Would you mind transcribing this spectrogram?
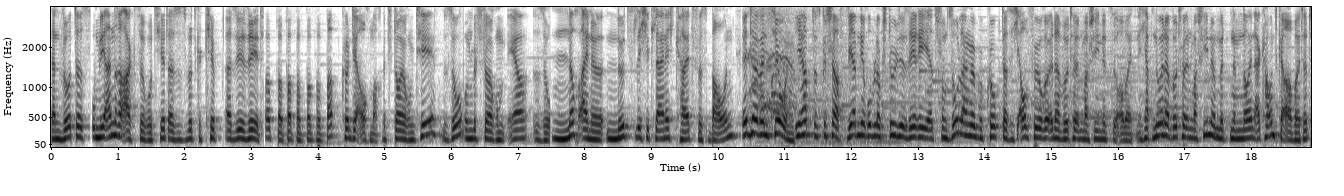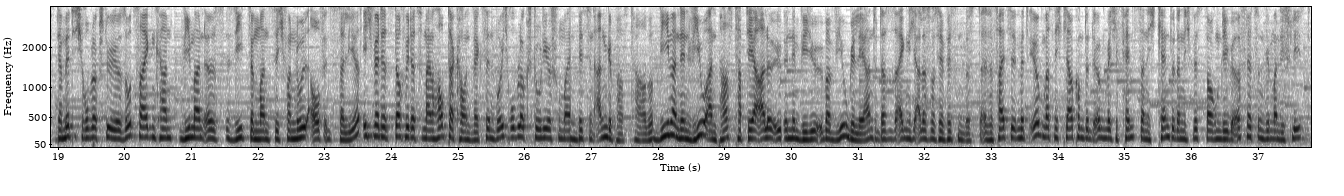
dann wird es um die andere Achse rotiert, also es wird gekippt. Also ihr seht, bop, bop, bop, könnt ihr auch machen. Mit Steuerung T so und mit Steuerung R so. Noch eine nützliche Kleinigkeit fürs Bauen. Intervention. Ihr habt es geschafft. Wir haben die Roblox Studio Serie jetzt schon so lange geguckt, dass ich aufhöre, in der virtuellen Maschine zu arbeiten. Ich habe nur in der virtuellen Maschine mit einem neuen Account gearbeitet, damit ich Roblox Studio so zeigen kann, wie man es sieht, wenn man es sich von null auf installiert. Ich werde jetzt doch wieder zu meinem Hauptaccount wechseln, wo ich Roblox Studio schon mal ein bisschen angepasst habe. Wie man den View anpasst, habt ihr ja alle in dem Video über View gelernt und das ist eigentlich alles, was ihr wissen müsst. Also falls ihr mit irgendwas nicht klarkommt und irgendwelche Fenster nicht kennt oder nicht wisst, warum die geöffnet sind und wie man die schließt,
